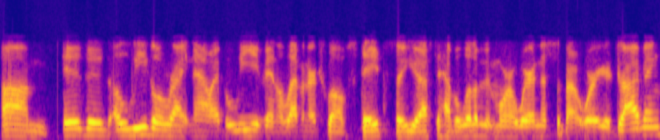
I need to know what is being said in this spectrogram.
Um, it is illegal right now, I believe, in 11 or 12 states. So you have to have a little bit more awareness about where you're driving.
